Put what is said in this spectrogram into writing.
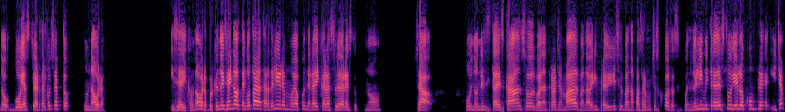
No, voy a estudiar tal concepto una hora. Y se dedica una hora. Porque uno dice, no, tengo toda la tarde libre, me voy a poner a dedicar a estudiar esto. No. O sea, uno necesita descansos, van a entrar llamadas, van a haber imprevistos, van a pasar muchas cosas. Pone un límite de estudio y lo cumple y ya.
